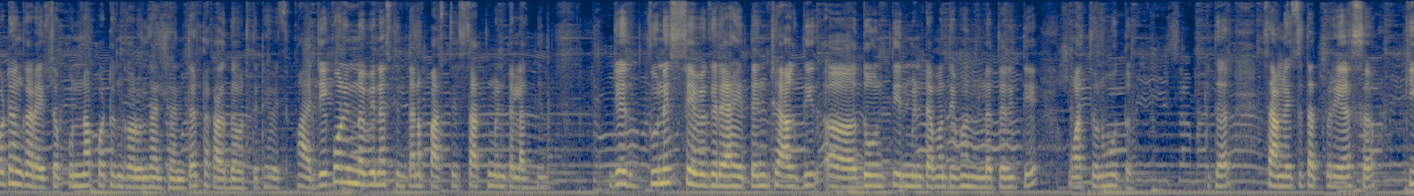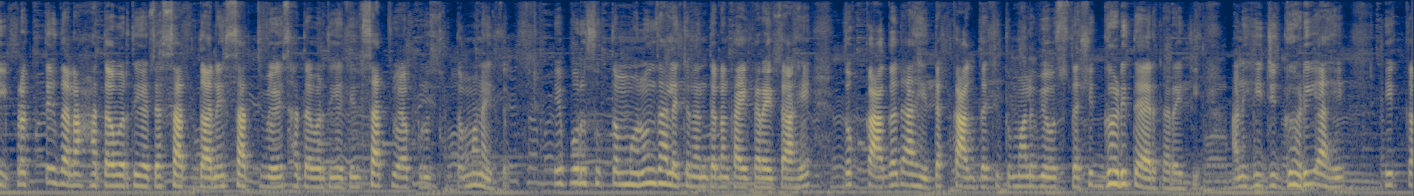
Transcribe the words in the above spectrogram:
पठण करायचं. पुन्हा पठण करून झाल्यानंतर त्या कागदावरती ठेवायचं. हा जे कोणी नवीन असतील त्यांना पाच ते सात मिनटं लागतील. जे जुने से वगैरे आहेत त्यांच्या अगदी दोन तीन मिनटामध्ये म्हणलं तरी ते वाचन होतं. तर सांगायचं तात्पर्य असं की प्रत्येक दाणा हातावरती घ्यायचा सात दाणे सात वेळेस हातावरती घ्यायचे सात वेळा पुरुषोत्तम म्हणायचं. हे पुरुषोत्तम म्हणून झाल्याच्यानंतर काय करायचं आहे? जो कागद आहे त्या कागदाची तुम्हाला व्यवस्थित अशी घडी तयार करायची. आणि ही जी घडी आहे हे क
